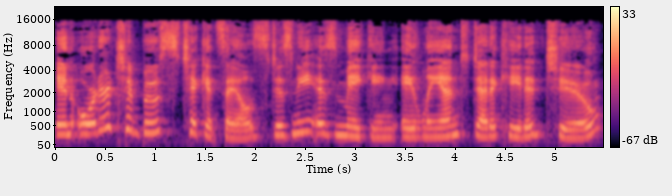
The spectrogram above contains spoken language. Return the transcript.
In order to boost ticket sales, Disney is making a land dedicated to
